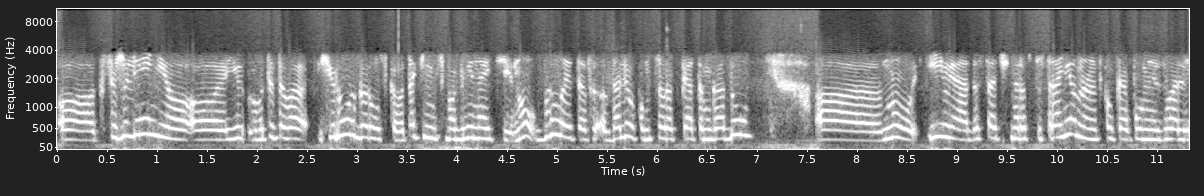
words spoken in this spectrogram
Э, К сожалению, э, вот этого хирурга русского так и не смогли найти. Ну, было это в далеком 45 году. Э, Ну, имя достаточно распространенное, насколько я помню, звали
